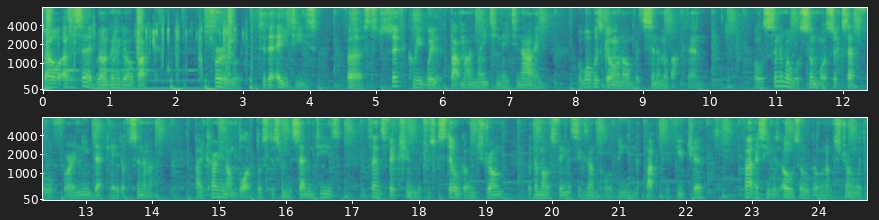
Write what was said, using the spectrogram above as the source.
So, as I said, we're going to go back through to the 80s first, specifically with Batman 1989. But what was going on with cinema back then? Well, cinema was somewhat successful for a new decade of cinema by carrying on blockbusters from the 70s, science fiction, which was still going strong, with the most famous example being Back to the Future. Fantasy was also going on strong with The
